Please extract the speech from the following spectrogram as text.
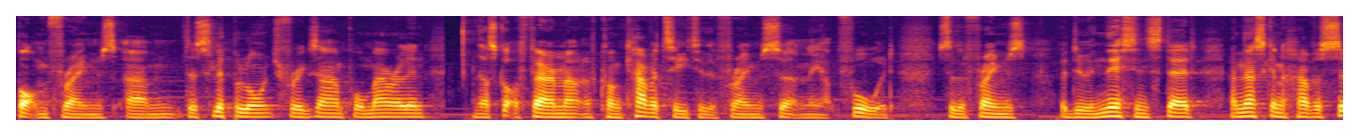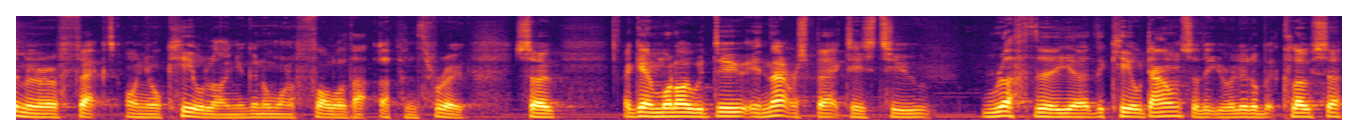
bottom frames. Um, the slipper launch, for example, Marilyn, that's got a fair amount of concavity to the frames, certainly up forward. So the frames are doing this instead, and that's going to have a similar effect on your keel line. You're going to want to follow that up and through. So again, what I would do in that respect is to rough the, uh, the keel down so that you're a little bit closer.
